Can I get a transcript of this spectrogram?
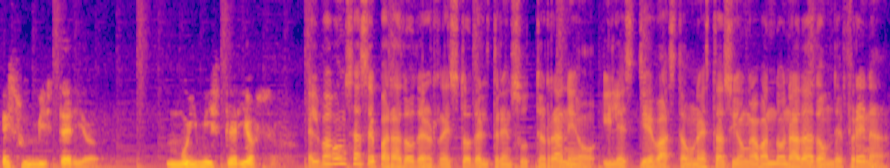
Es un misterio, muy misterioso. El vagón se ha separado del resto del tren subterráneo y les lleva hasta una estación abandonada donde frena.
